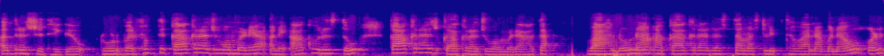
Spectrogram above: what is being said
અદ્રશ્ય થઈ ગયો. રોડ પર ફક્ત કાંકરા જોવા મળ્યા અને આખો રસ્તો કાંકરા જ કાંકરા જોવા મળ્યા હતા. વાહનોના આ રસ્તામાં સ્લીપ થવાના બનાવો પણ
